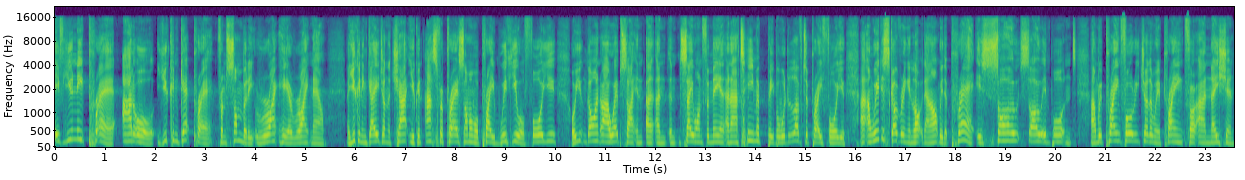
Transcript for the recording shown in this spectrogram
if you need prayer at all, you can get prayer from somebody right here, right now. And you can engage on the chat. You can ask for prayer. Someone will pray with you or for you. Or you can go onto our website and, and, and say one for me. And our team of people would love to pray for you. And we're discovering in lockdown, aren't we, that prayer is so, so important. And we're praying for each other. We're praying for our nation.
